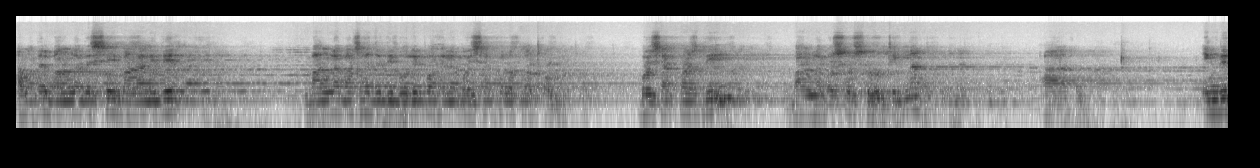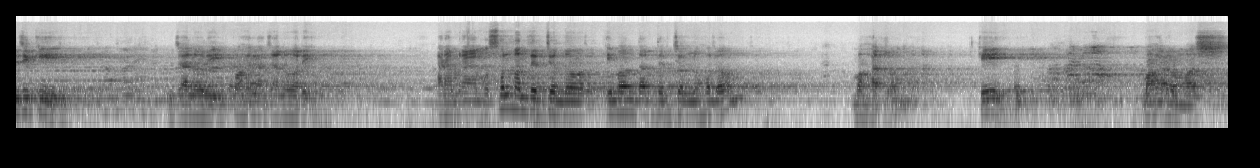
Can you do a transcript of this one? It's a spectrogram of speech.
আমাদের বাংলাদেশে বাঙালিদের বাংলা ভাষা যদি বলি, পহেলা বৈশাখ হলো প্রথম। বৈশাখ মাস দিয়ে বাংলা বছর শুরু, ঠিক না? আর ইংরেজি কি? জানুয়ারি, পহেলা জানুয়ারি। আর আমরা মুসলমানদের জন্য, ইমানদারদের জন্য হলো মহারম। কি? মহারম মাস।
